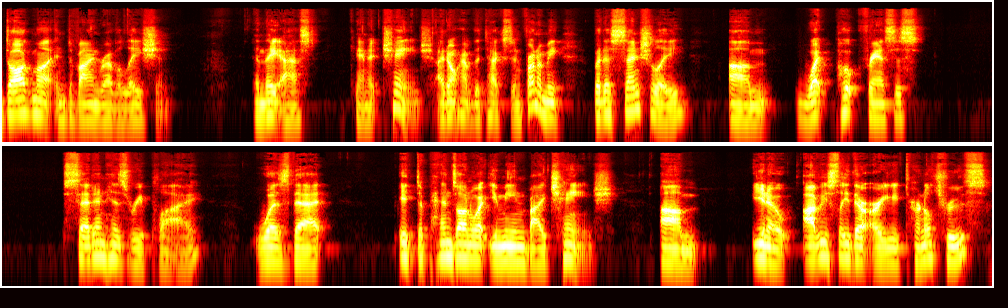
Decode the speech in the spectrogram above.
dogma and divine revelation. And they asked, can it change? I don't have the text in front of me, but essentially, um, what Pope Francis said in his reply was that it depends on what you mean by change. Um, you know, obviously, there are eternal truths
